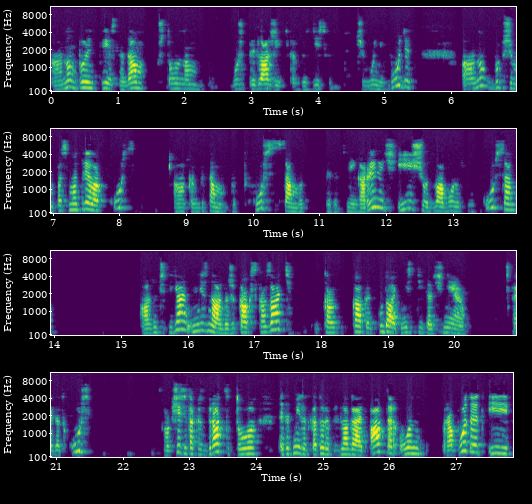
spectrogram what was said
А, ну, было интересно, да, что он нам может предложить. Как бы здесь вот чего не будет. А, ну, в общем, посмотрела курс, а, как бы там вот курс, сам вот этот Змей Горыныч и еще два бонусных курса. А, значит, я не знаю даже, как сказать, как, как и куда отнести, точнее, этот курс. Вообще, если так разбираться, то этот метод, который предлагает автор, он работает и,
